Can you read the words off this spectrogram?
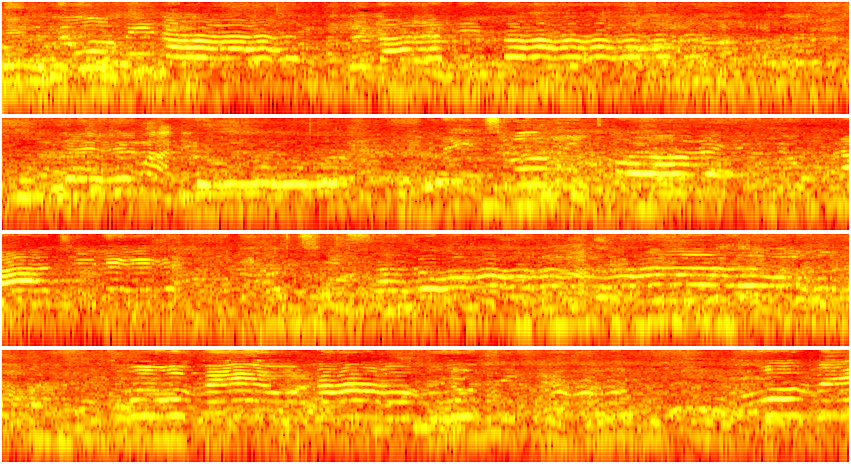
Illuminati l'anima dei giorni tuoi più fragili io ci sarò come una musica come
